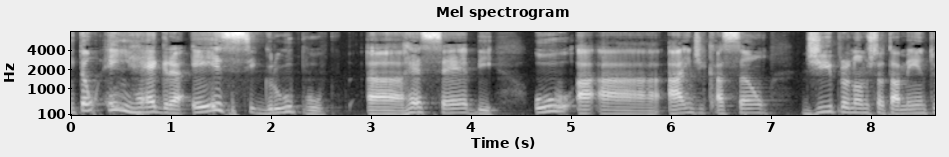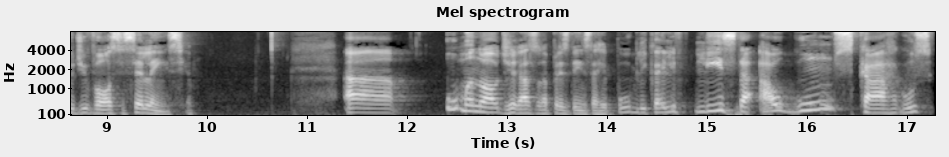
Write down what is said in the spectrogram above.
então, em regra, esse grupo uh, recebe o, a, a, a indicação de pronome de tratamento de Vossa Excelência. Uh, o Manual de Geração da Presidência da República ele lista alguns cargos,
